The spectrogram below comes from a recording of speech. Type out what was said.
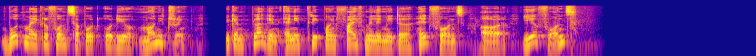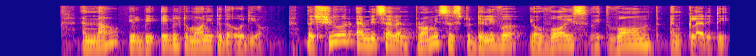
Both microphones support audio monitoring. You can plug in any 3.5mm headphones or earphones and now you'll be able to monitor the audio. The Shure MV7 promises to deliver your voice with warmth and clarity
